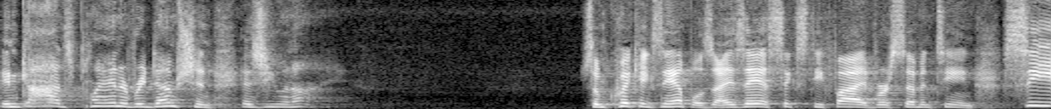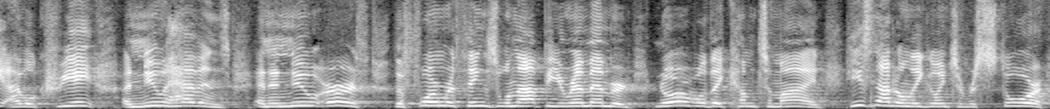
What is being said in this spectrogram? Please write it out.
in God's plan of redemption as you and I. Some quick examples Isaiah 65, verse 17. See, I will create a new heavens and a new earth. The former things will not be remembered, nor will they come to mind. He's not only going to restore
